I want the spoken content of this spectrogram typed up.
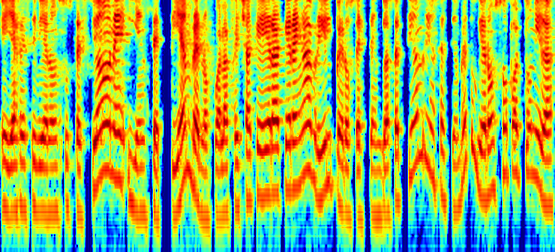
ellas recibieron sus sesiones y en septiembre, no fue a la fecha que era, que era en abril, pero se extendió a septiembre y en septiembre tuvieron su oportunidad.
